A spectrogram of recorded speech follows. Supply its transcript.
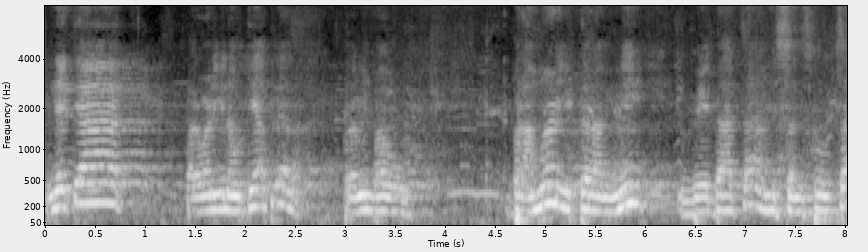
नेत्यात. परवानगी नव्हती आपल्याला. प्रवीण भाऊ. ब्राह्मण इतरांनी वेदाचा आणि संस्कृतचा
